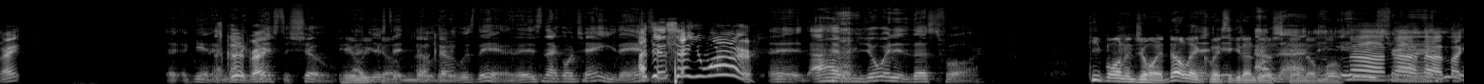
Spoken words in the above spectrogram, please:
right Again, It's I'm good, not right? against the show. Here I we just go. didn't know that it was there. It's not going to change the answer. i didn't say you were I have enjoyed it thus far. Keep on enjoying? Don't let Quincy get under your I'm skin no more. No no no like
